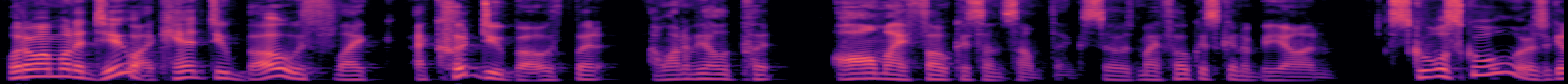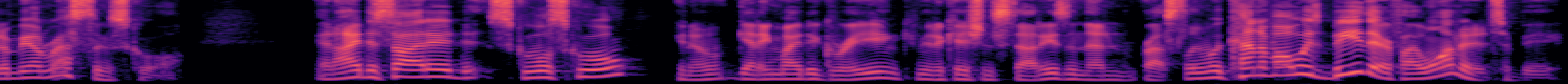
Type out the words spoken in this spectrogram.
what do I want to do? I can't do both. Like I could do both, but I want to be able to put all my focus on something. So is my focus going to be on school school or is it going to be on wrestling school? And I decided school school, you know, getting my degree in communication studies and then wrestling would kind of always be there if I wanted it to be.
